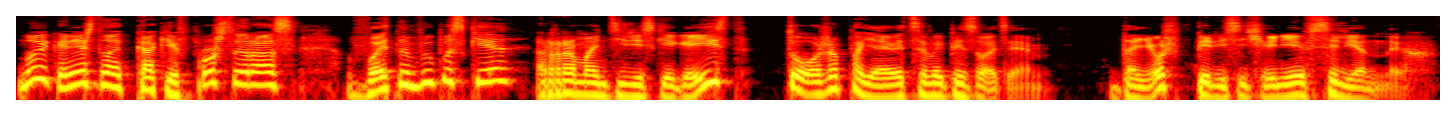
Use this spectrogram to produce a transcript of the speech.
Ну и, конечно, как и в прошлый раз, в этом выпуске романтический эгоист тоже появится в эпизоде. Даешь пересечение вселенных.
